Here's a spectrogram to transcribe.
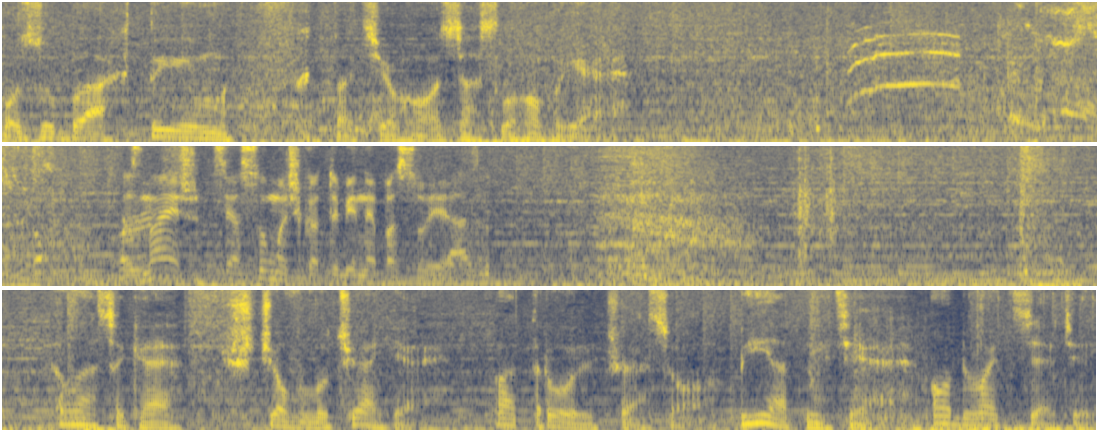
по зубах тим, хто цього заслуговує. Знаєш, ця сумочка тобі не пасує. Класика, що влучає. Патруль часу. П'ятниця о 20-й.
